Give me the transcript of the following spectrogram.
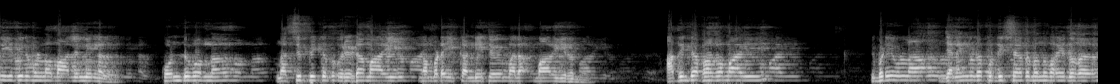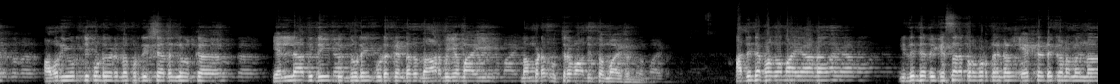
രീതിയിലുമുള്ള മാലിന്യങ്ങൾ കൊണ്ടുവന്ന് നശിപ്പിക്കുന്ന ഒരിടമായി നമ്മുടെ ഈ കണ്ണീറ്റ് മല മാറിയിരുന്നു. അതിന്റെ ഭാഗമായി ഇവിടെയുള്ള ജനങ്ങളുടെ പ്രതിഷേധം എന്ന് പറയുന്നത് അവർ ഉയർത്തിക്കൊണ്ടുവരുന്ന പ്രതിഷേധങ്ങൾക്ക് എല്ലാവിധയും പിന്തുണയും കൊടുക്കേണ്ടത് ധാർമ്മികമായി നമ്മുടെ ഉത്തരവാദിത്വമായിരുന്നു. അതിന്റെ ഭാഗമായാണ് ഇതിന്റെ വികസന പ്രവർത്തനങ്ങൾ ഏറ്റെടുക്കണമെന്ന്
